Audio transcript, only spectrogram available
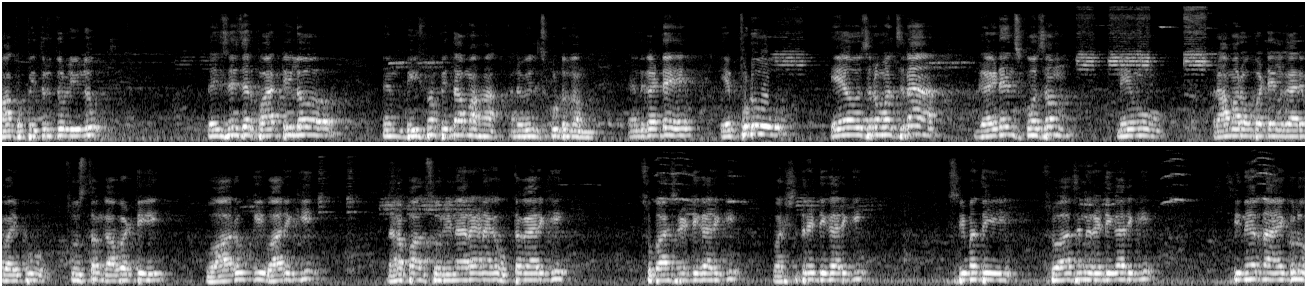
మాకు పితృతుల్యులు. లెజిస్లేచర్ పార్టీలో మేము భీష్మ పితామహ అని పిలుచుకుంటున్నాం. ఎందుకంటే ఎప్పుడు ఏ అవసరం వచ్చినా గైడెన్స్ కోసం మేము రామారావు పటేల్ గారి వైపు చూస్తాం కాబట్టి వారికి వారికి ధనపాల్ సూర్యనారాయణ గుప్త గారికి సుభాష్ రెడ్డి గారికి వర్షిత్ రెడ్డి గారికి శ్రీమతి సుహాసిని రెడ్డి గారికి సీనియర్ నాయకులు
